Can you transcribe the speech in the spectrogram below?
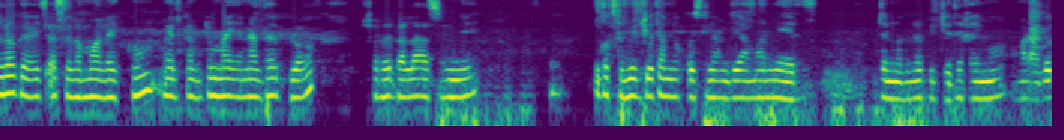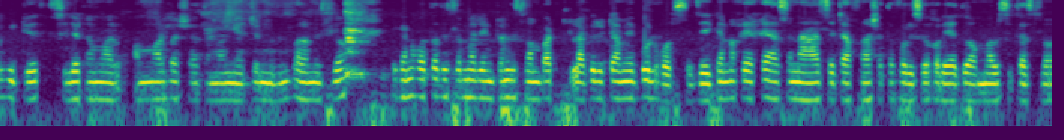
হ্যালো গাইজ আসসালামু আলাইকুম welcome to my another blog সবাই ভালো আসেননি গত ভিডিওতে আমি কইছিলাম যে আমার মেয়ের জন্মদিনের ভিডিও দেখাইমো। আমার আগের ভিডিও সিলেট আমার আমার বাসায় আমার মেয়ের জন্মদিন পালন হয়েছিল। এখানে কথা দিয়েছিলাম না রিংটন দিয়েছিলাম বাট লাগের এটা আমি ভুল করছি যে এখানে কে কে আছে, না আছে, এটা আপনার সাথে পরিচয় করে তো আমার উচিত আসলো।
